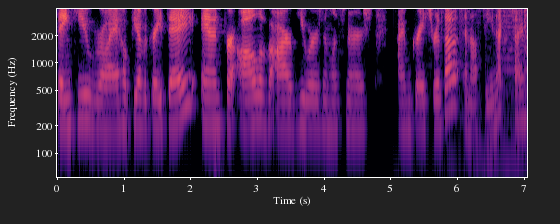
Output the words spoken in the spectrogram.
thank you, Roy. I hope you have a great day. And for all of our viewers and listeners, I'm Grace Rizza, and I'll see you next time.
